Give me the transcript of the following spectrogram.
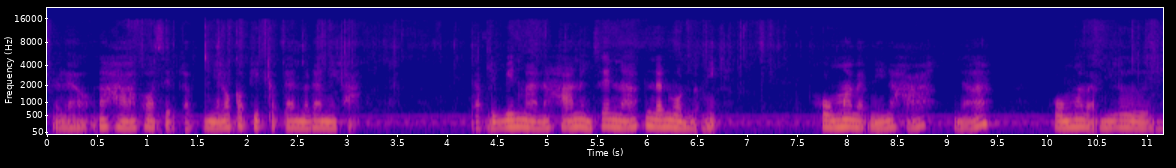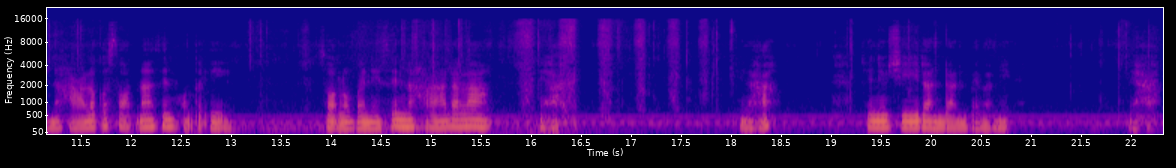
เสร็จแล้วนะคะ พอเสร็จแบบนี้เราก็พลิกกลับด้านมาด้านนี้ค่ะ จับริบบิ้นมานะคะหนึ่งเส้นนะขึ้นด้านบนแบบนี้ โค้งมาแบบนี้นะคะนะโค้งมาแบบนี้เลยนะคะ แล้วก็สอดหน้าเส้นของตัวเอง สอดลงไปในเส้นนะคะ ด้านล่างนี่ค่ะนี่นะคะใช้นิ้วชี้ดันดันไปแบบนี้ค่ะ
